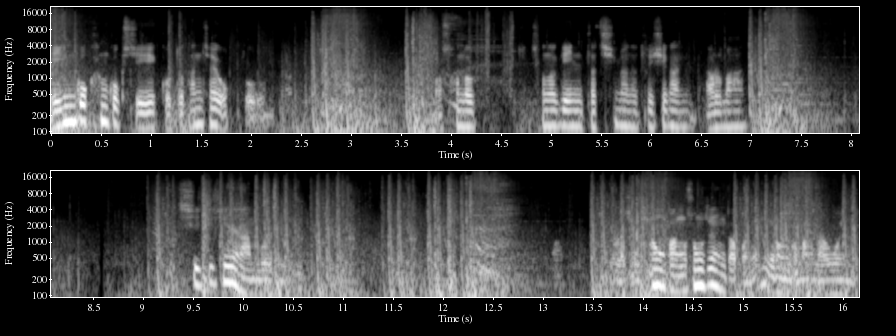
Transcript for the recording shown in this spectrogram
개인곡 한 곡씩 있고 또 단체곡도 뭐 서너, 서너 개 있다 치면은 2시간 나올만 치지지는 안 보이네. 몰라, 지금 형 방송 중인가 보네? 이런 거 막 나오고 있는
